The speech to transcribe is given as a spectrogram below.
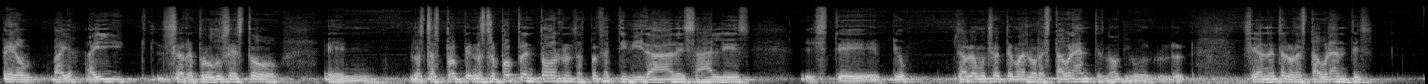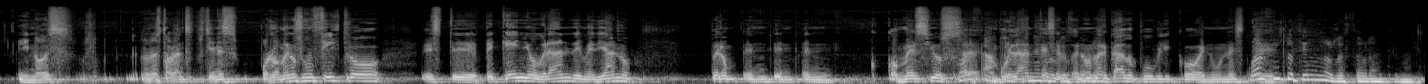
pero vaya, ahí se reproduce esto en nuestras propias, nuestro propio entorno, nuestras propias actividades, sales, este, digo, se habla mucho del tema de los restaurantes, ¿no? Digo, finalmente los restaurantes, y no es, los restaurantes pues tienes por lo menos un filtro, este, pequeño, grande, mediano, pero en, en, en comercios ¿Cuál eh, ambulantes, en, un mercado público, en un este. ¿Cuál filtro tienen los restaurantes, Miguel?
